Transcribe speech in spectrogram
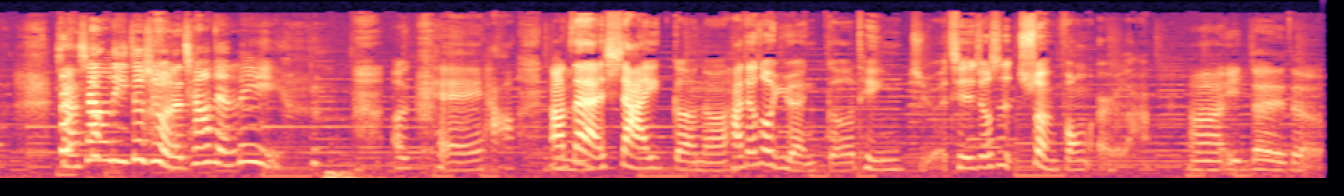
想象力就是我的超能力。OK，好，然后再来下一个呢，它叫做远隔听觉，其实就是顺风耳啦。啊，一对的。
